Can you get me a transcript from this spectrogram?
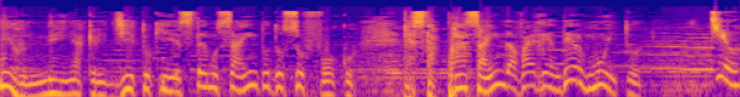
eu nem acredito que estamos saindo do sufoco. Esta praça ainda vai render muito. Tio,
